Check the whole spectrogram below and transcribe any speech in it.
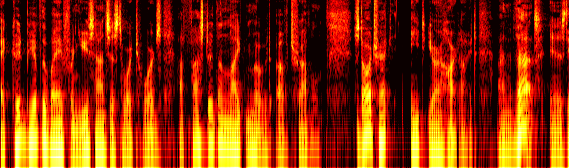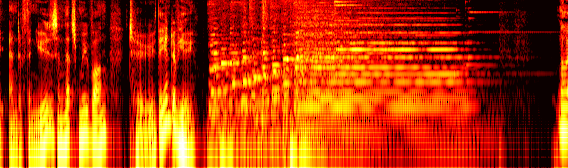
it could pave the way for new sciences to work towards a faster than light mode of travel. Star Trek eat your heart out. And that is the end of the news, and let's move on to the interview. Now,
